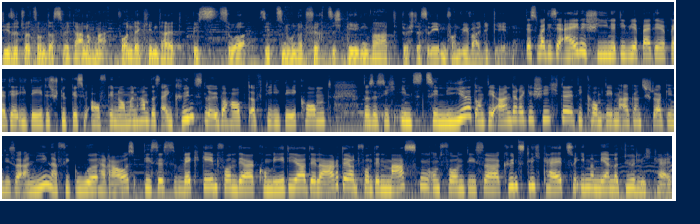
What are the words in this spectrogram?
die Situation, dass wir da nochmal von der Kindheit bis zur 1740 Gegenwart durch das Leben von Vivaldi gehen. Das war diese eine Schiene, die wir bei der, bei der Idee des Stückes aufgenommen haben, dass ein Künstler überhaupt auf die Idee kommt, dass er sich inszeniert. Und die andere Geschichte, die kommt eben auch ganz stark in dieser Anina-Figur heraus. Dieses Weggehen von der Commedia dell'arte und von den Masken und von dieser Künstlichkeit zu immer mehr Natürlichkeit.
